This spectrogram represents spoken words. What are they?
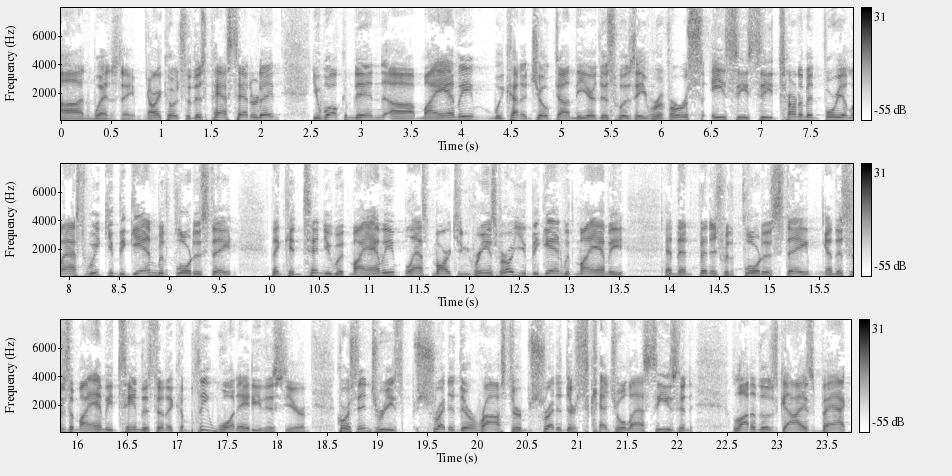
on Wednesday. All right, Coach. So this past Saturday, you welcomed in uh, Miami. We kind of joked on the air. This was a reverse ACC tournament for you last week. You began with Florida State, then continue with Miami. Last March in Greensboro, you began with Miami and then finished with Florida State. And this is a Miami team that's done a complete 180 this year. Of course, injuries shredded their roster, shredded their schedule last season. A lot of those guys back.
